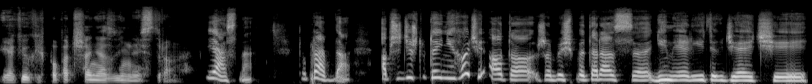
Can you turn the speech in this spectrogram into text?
jakiegoś popatrzenia z innej strony. Jasne. To prawda. A przecież tutaj nie chodzi o to, żebyśmy teraz e, nie mieli tych dzieci,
